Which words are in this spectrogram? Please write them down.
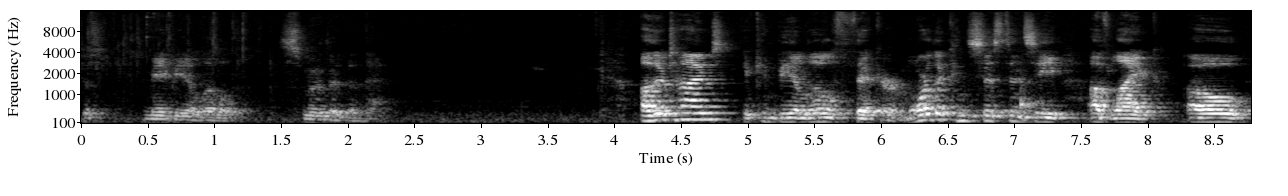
Just maybe a little smoother than that. Other times, it can be a little thicker, more the consistency of like, oh,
